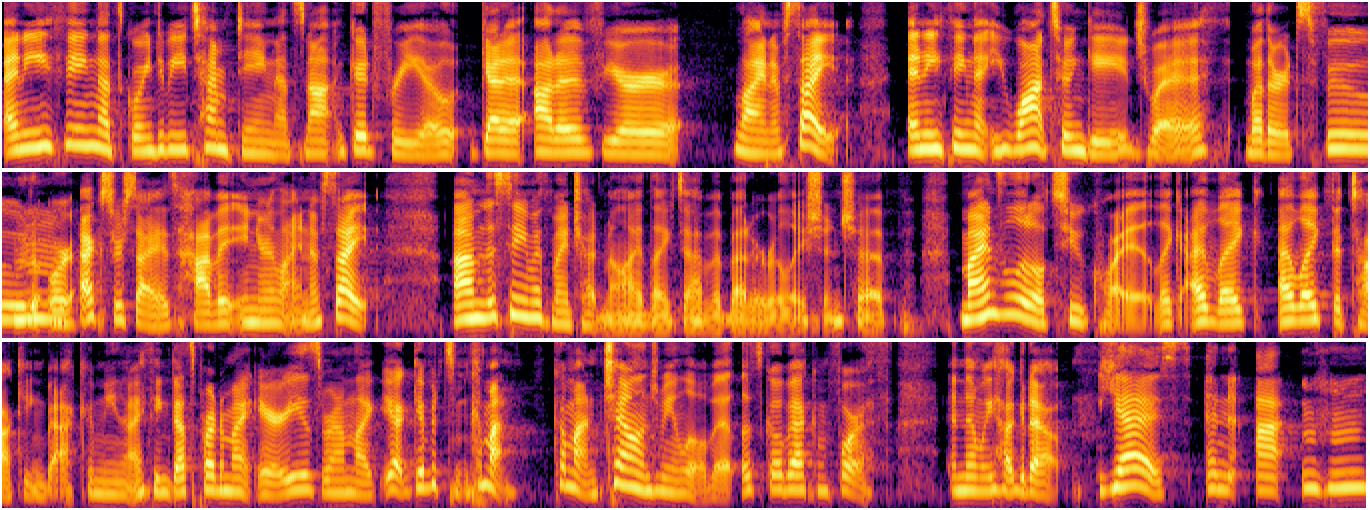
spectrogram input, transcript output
Anything that's going to be tempting, that's not good for you, get it out of your line of sight. Anything that you want to engage with, whether it's food or mm. exercise, have it in your line of sight. Um, the same with my treadmill. I'd like to have a better relationship. Mine's a little too quiet. Like I like I like the talking back. I mean, I think that's part of my areas where I'm like, yeah, give it to me. Come on, come on, challenge me a little bit. Let's go back and forth, and then we hug it out. Yes, and I, mm-hmm,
